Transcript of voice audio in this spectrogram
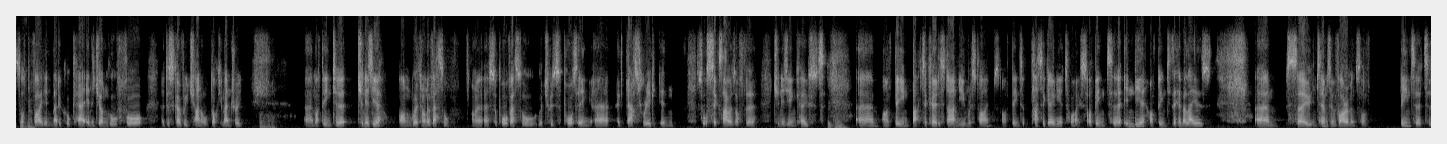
So I was providing medical care in the jungle for a Discovery Channel documentary. Um, I've been to Tunisia on working on a vessel, on a, a support vessel, which was supporting uh, a gas rig in sort of six hours off the Tunisian coast. Um, I've been back to Kurdistan numerous times. I've been to Patagonia twice. I've been to India. I've been to the Himalayas. Um, so, in terms of environments, I've been to, to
